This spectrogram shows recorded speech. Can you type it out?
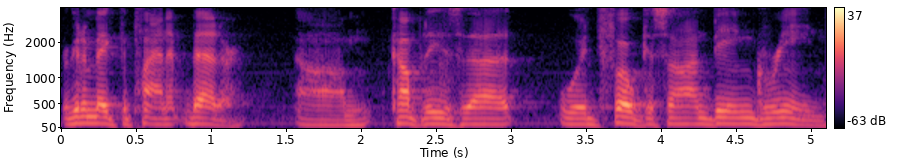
are going to make the planet better. Um, companies that would focus on being green,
